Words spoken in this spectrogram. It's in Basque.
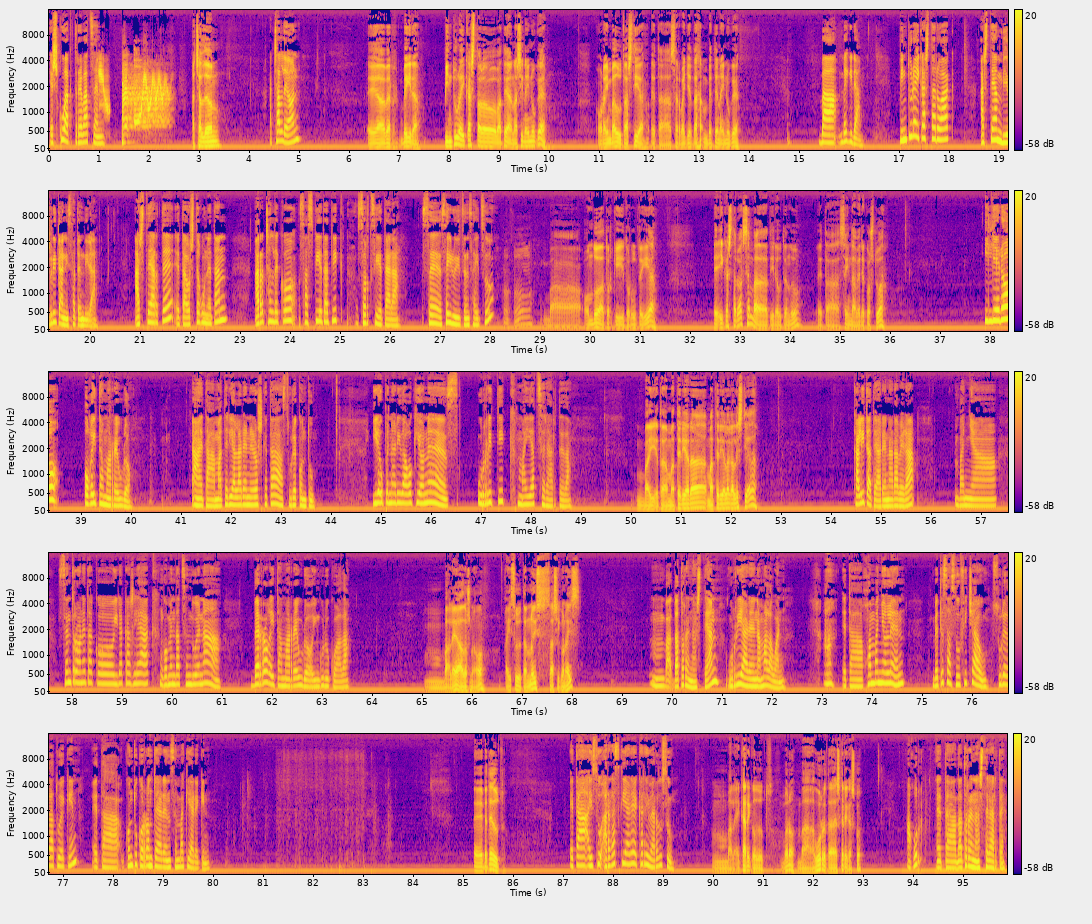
eskuak trebatzen. Atxaldeon, Atxaldeon, e, a ber, begira, pintura ikastaro batean hasi nahi nuke? Orain badut astia, eta zerbaitetan bete nahi nuke. ba, begira. Pintura ikastaroak astean birritan izaten dira. Aste arte eta ostegunetan arratsaldeko zazpietatik zortzietara. Ze, ze iruditzen zaitzu? Ba, ondo datorki tordutegia. E, ikastaroak zenbat irauten du? Eta zein da bere kostua? Hilero hogeita mar euro. Ah, eta materialaren erosketa zure kontu. Iraupenari dagokionez urritik maiatzera arte da. Bai, eta materiara, materiala galestia da? kalitatearen arabera, baina zentro honetako irakasleak gomendatzen duena berrogeita mar euro ingurukoa da. Mm, Bale, ados nago. Aizu eta noiz hasiko naiz? Mm, Ba, datorren astean, urriaren amalauan. Ah, eta joan baino lehen, betezazu fitxa hau zure datuekin eta kontu korrontearen zenbakiarekin. E, bete dut. Eta aizu argazkiare ekarri behar duzu. Mm, Bale, ekarriko dut. Bueno, ba, agur eta eskerrik asko. Agur, eta datorren astera arte.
